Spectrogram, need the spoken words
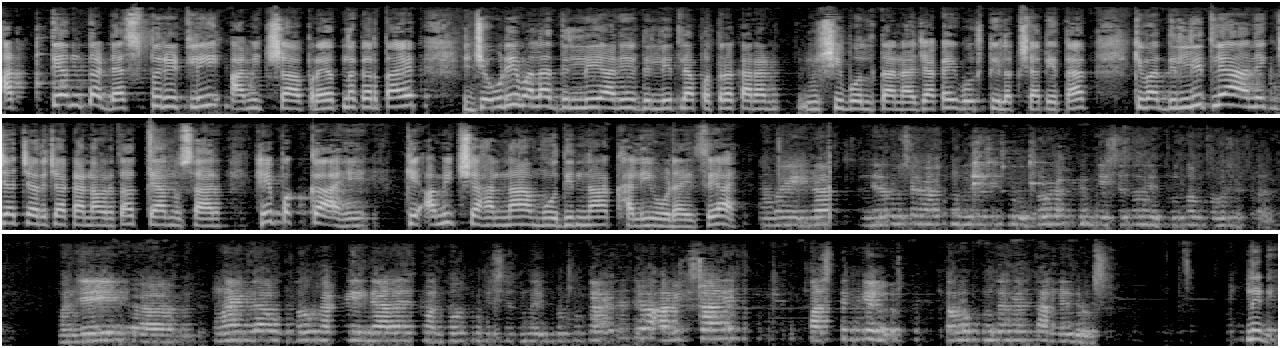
अत्यंत डेस्पिरिटली अमित शहा प्रयत्न करतायत. जेवढी मला दिल्ली आणि दिल्लीतल्या पत्रकारांशी बोलताना ज्या काही गोष्टी लक्षात येतात किंवा दिल्लीतल्या अनेक ज्या चर्चा कानावर येतात त्यानुसार हे पक्क आहे की अमित शहांना मोदींना खाली ओढायचे आहे. म्हणजे पुन्हा एकदा उद्धव ठाकरे इंडिया अमित शहा केलं तर मग चांगले दिवस. नाही नाही.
